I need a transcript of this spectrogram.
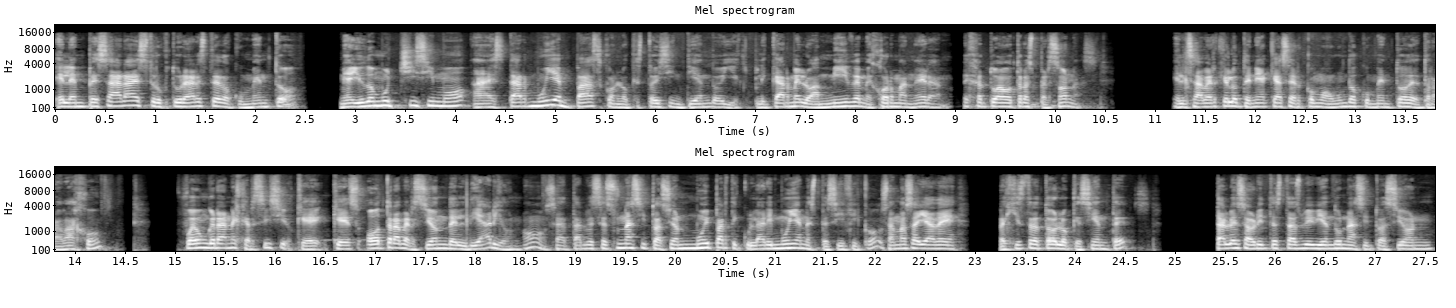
el empezar a estructurar este documento me ayudó muchísimo a estar muy en paz con lo que estoy sintiendo y explicármelo a mí de mejor manera. Deja tú a otras personas. El saber que lo tenía que hacer como un documento de trabajo fue un gran ejercicio, que, que es otra versión del diario, ¿no? O sea, tal vez es una situación muy particular y muy en específico. O sea, más allá de registra todo lo que sientes, tal vez ahorita estás viviendo una situación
